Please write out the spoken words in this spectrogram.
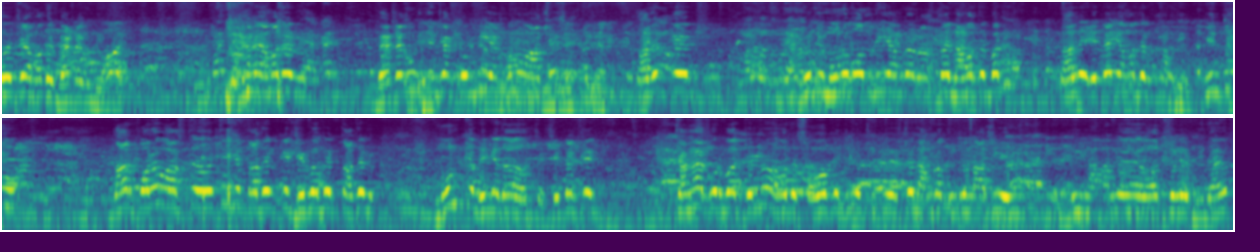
হয়েছে আমাদের ভ্যাটাগুড়ি এখানে আমাদের ভ্যাটাগুড়িতে যা কর্মী এখনও আছে, তাদেরকে যদি মনোবল দিয়ে আমরা রাস্তায় নামাতে পারি, তাহলে এটাই আমাদের কাফি কিন্তু তারপরেও আসতে হচ্ছে যে তাদেরকে যেভাবে তাদের মনকে ভেঙে দেওয়া হচ্ছে, সেটাকে চাঙা করবার জন্য আমাদের সভাপতিও ছুটে এসছেন। আমরা দুজন আসি এই অঞ্চলের বিধায়ক।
